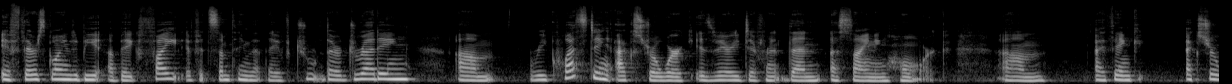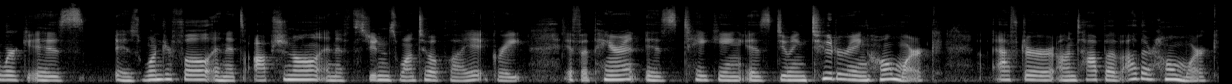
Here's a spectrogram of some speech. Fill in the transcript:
if there's going to be a big fight, if it's something that they've they're dreading, um, requesting extra work is very different than assigning homework. Um, I think extra work is is wonderful and it's optional and if students want to apply it great. If a parent is taking is doing tutoring homework after on top of other homework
